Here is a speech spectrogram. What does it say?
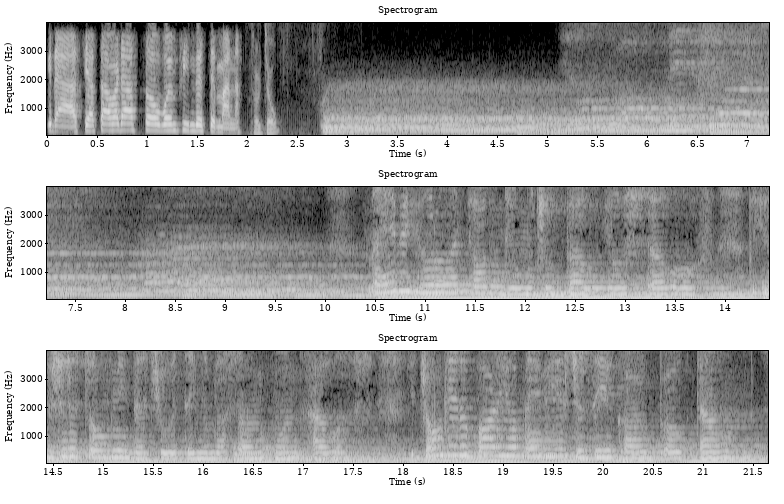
Gracias, abrazo, buen fin de semana. Chau, chau. Maybe you don't like talking too much about yourself. But you should have told me that you were thinking about someone else. You're drunk at a party, or maybe it's just that your car broke down.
